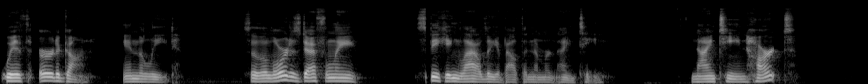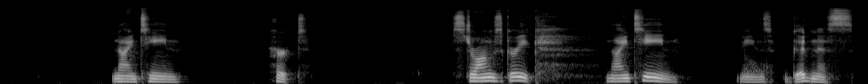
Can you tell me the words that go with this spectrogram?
with Erdogan in the lead. So the Lord is definitely speaking loudly about the number 19. 19 heart, 19 hurt. Strong's Greek 19 means goodness.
